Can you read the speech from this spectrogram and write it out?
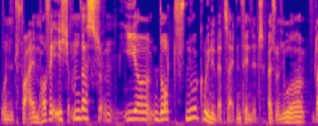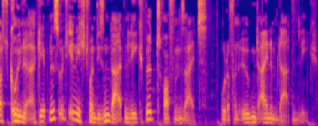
Und vor allem hoffe ich, dass ihr dort nur grüne Webseiten findet. Also nur das grüne Ergebnis und ihr nicht von diesem Datenleak betroffen seid. Oder von irgendeinem Datenleak.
